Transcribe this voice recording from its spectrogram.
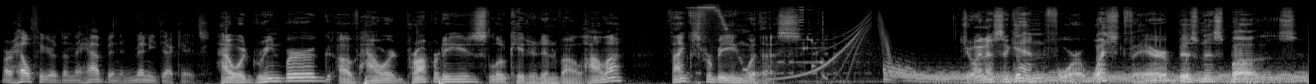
are healthier than they have been in many decades. Howard Greenberg of Howard Properties, located in Valhalla, thanks for being with us. Join us again for Westfair Business Buzz.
